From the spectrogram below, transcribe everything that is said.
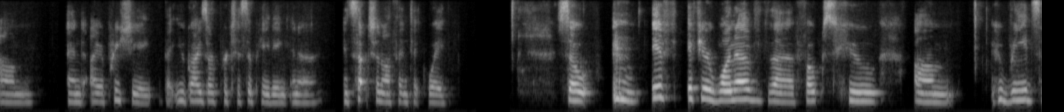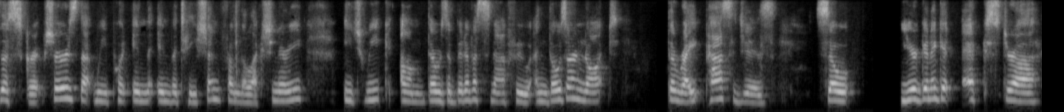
um, and I appreciate that you guys are participating in a in such an authentic way. So if if you're one of the folks who um, who reads the scriptures that we put in the invitation from the lectionary each week, um, there was a bit of a snafu, and those are not the right passages. So you're going to get extra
